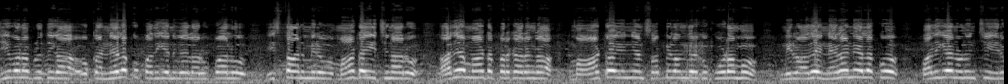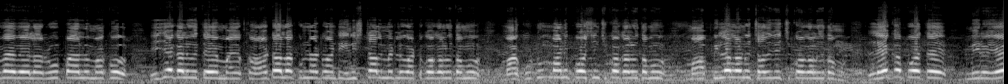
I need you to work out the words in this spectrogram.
జీవనభృతిగా ఒక నెలకు పదిహేను వేల రూపాయలు ఇస్తా అని మీరు మాట ఇచ్చినారు అదే మాట ప్రకారంగా మా ఆటో యూనియన్ సభ్యులందరికీ కూడాము మీరు అదే నెల నెలకు పదిహేను నుంచి ఇరవై వేల రూపాయలు మాకు ఇవ్వగలిగితే మా యొక్క ఆటోలకు ఉన్నటువంటి ఇన్స్టాల్మెంట్లు కట్టుకోగలుగుతాము మా కుటుంబాన్ని పోషించుకోగలుగుతాము మా పిల్లలను చదివించుకోగలుగుతాము. లేకపోతే మీరు ఏ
